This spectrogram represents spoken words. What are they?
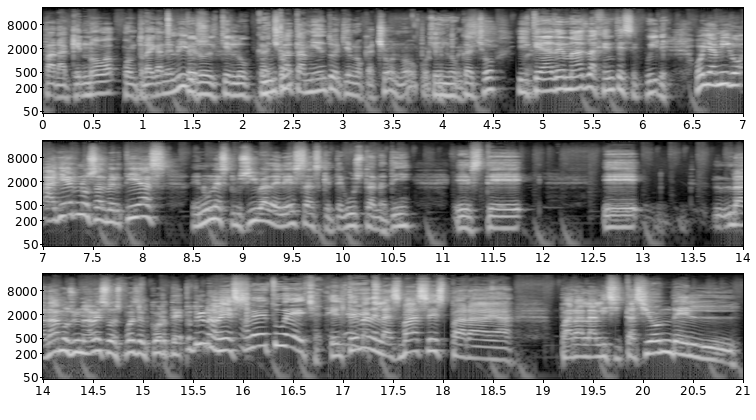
para que no contraigan el virus. Pero el que lo Un cachó. tratamiento de quien lo cachó, ¿no? Porque, Quien lo pues, cachó. Y que además la gente se cuide. Oye, amigo, ayer nos advertías en una exclusiva de esas que te gustan a ti. Este. eh, la damos de una vez o después del corte. Pues de una vez. A ver, tú échale. El tema de las bases para, para la licitación del,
